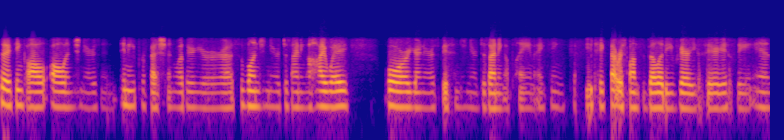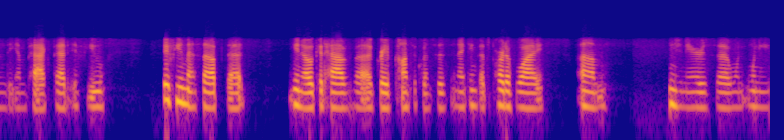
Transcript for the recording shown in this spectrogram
that I think all all engineers in any profession, whether you're a civil engineer designing a highway or you're an aerospace engineer designing a plane, I think you take that responsibility very seriously and the impact that if you if you mess up that you know it could have uh, grave consequences. And I think that's part of why um, engineers uh, when when you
